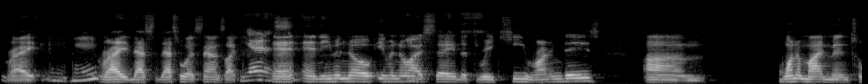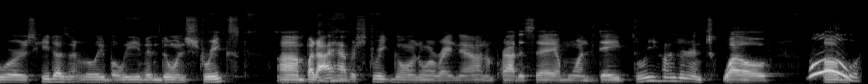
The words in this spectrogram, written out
right mm-hmm. right that's that's what it sounds like yes. and, and even though even though i say the three key running days um, one of my mentors he doesn't really believe in doing streaks um, but mm-hmm. i have a streak going on right now and i'm proud to say i'm on day 312 Woo! Um,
